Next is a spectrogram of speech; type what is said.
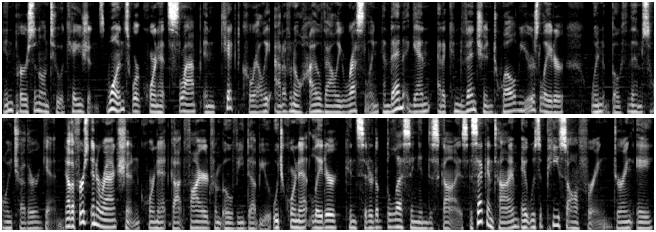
in person on two occasions. Once, where Cornette slapped and kicked Carelli out of an Ohio Valley Wrestling, and then again at a convention 12 years later when both of them saw each other again. Now, the first interaction, Cornette got fired from OVW, which Cornette later considered a blessing in disguise. The second time, it was a peace offering during a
